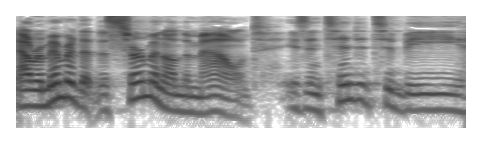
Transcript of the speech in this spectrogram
Now remember that the Sermon on the Mount is intended to be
